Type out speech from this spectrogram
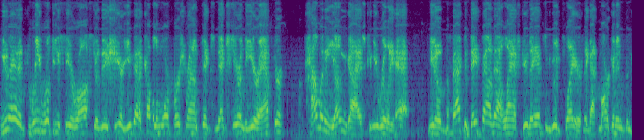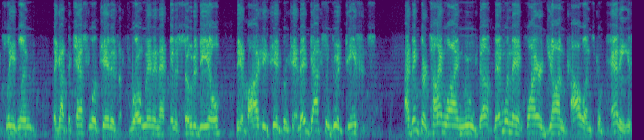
You added three rookies to your roster this year. You've got a couple of more first-round picks next year and the year after. How many young guys can you really have? You know, the fact that they found out last year they had some good players. They got Markkanen from Cleveland. They got the Kessler kid as a throw-in in that Minnesota deal the Agbaji kid from Canada. They've got some good pieces. I think their timeline moved up. Then when they acquired John Collins for pennies,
